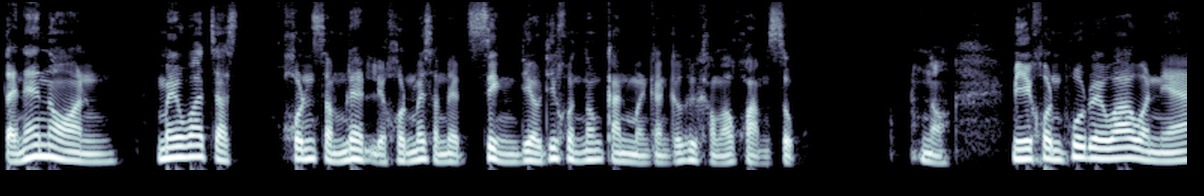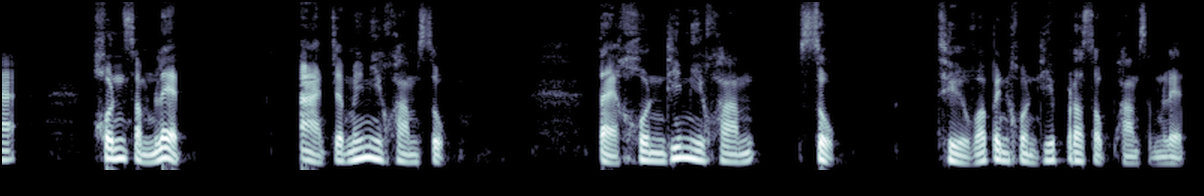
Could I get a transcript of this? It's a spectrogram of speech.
แต่แน่นอนไม่ว่าจะคนสำเร็จหรือคนไม่สำเร็จสิ่งเดียวที่คนต้องการเหมือนกันก็คือคำว่าความสุขเนาะมีคนพูดไว้ว่าวันนี้คนสำเร็จอาจจะไม่มีความสุข แต่คนที่มีความสุข ถือว่าเป็นคนที่ประสบความสำเร็จ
